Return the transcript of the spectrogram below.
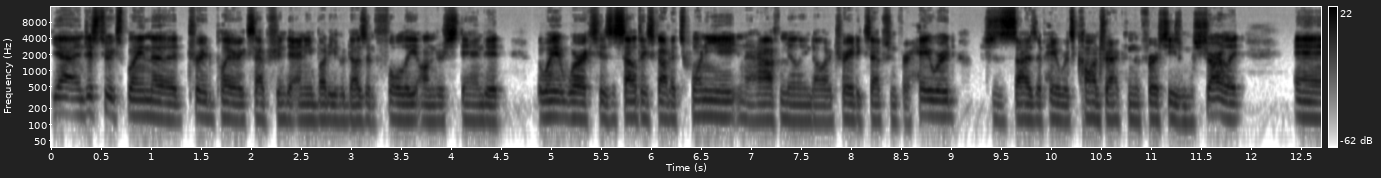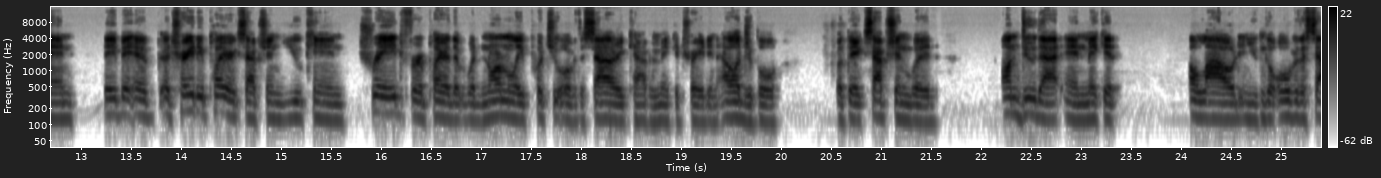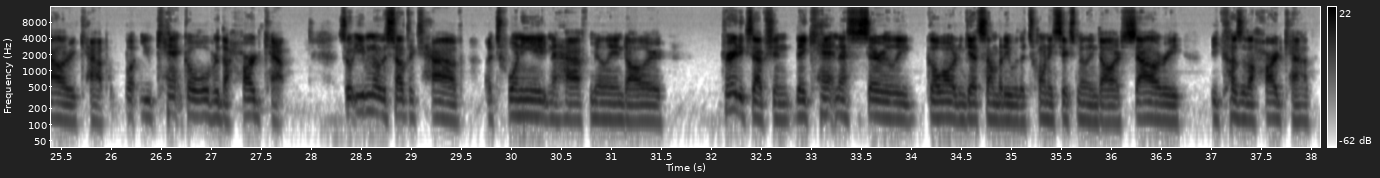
Yeah, and just to explain the trade player exception to anybody who doesn't fully understand it, the way it works is the Celtics got a $28.5 million trade exception for Hayward, which is the size of Hayward's contract in the first season with Charlotte. And they a, trade a player exception, you can trade for a player that would normally put you over the salary cap and make a trade ineligible, but the exception would undo that and make it allowed, and you can go over the salary cap, but you can't go over the hard cap. So even though the Celtics have a $28.5 million trade exception, they can't necessarily go out and get somebody with a $26 million salary because of the hard cap.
